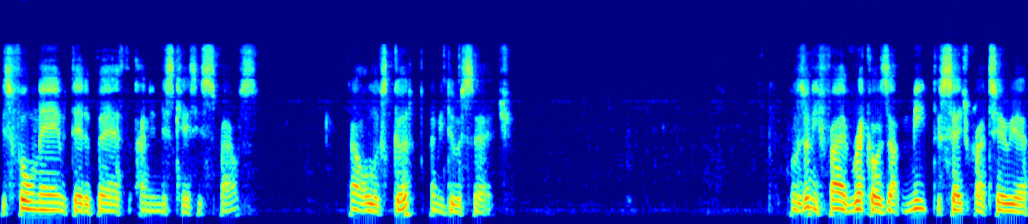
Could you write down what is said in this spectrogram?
His full name, date of birth, and in this case his spouse. That all looks good. Let me do a search. Well, there's only five records that meet the search criteria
